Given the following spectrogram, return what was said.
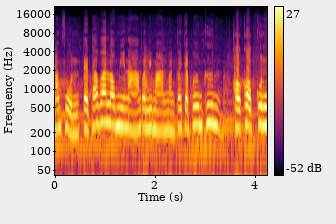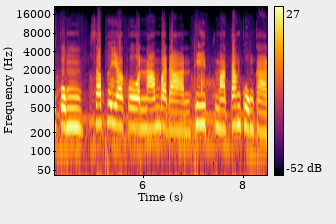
น้ำฝน แต่ถ้าว่าเรามีน้ำปริมาณมันก็จะเพิ่มขึ้น ขอขอบคุณกรมทรัพยากรน้ำบาดาลที่มาตั้งโครงการ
